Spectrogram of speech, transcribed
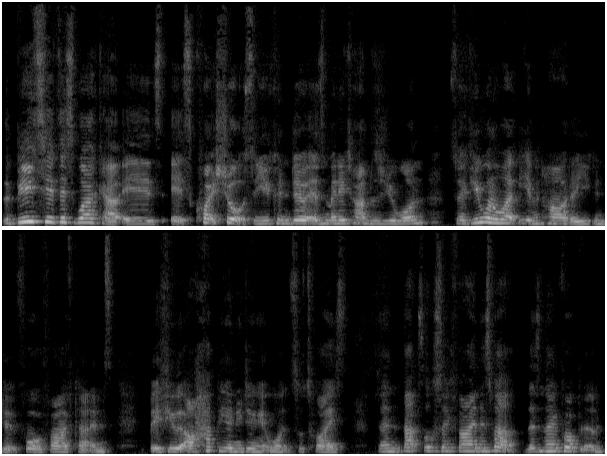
The beauty of this workout is it's quite short, so you can do it as many times as you want. So if you want to work even harder, you can do it four or five times. But if you are happy only doing it once or twice, then that's also fine as well. There's no problem.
